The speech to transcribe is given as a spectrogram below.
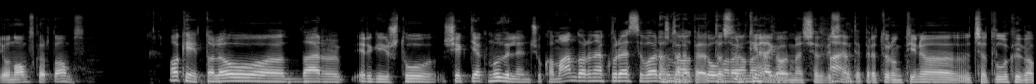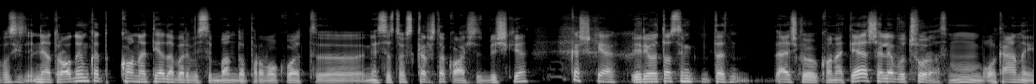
jaunoms kartoms. Ok, toliau dar irgi iš tų šiek tiek nuvilinčių komandų, ar ne, kurias įvardinau. Aš dar apie tas rungtynės, gal mes čia visiems tai prie tų rungtynių, čia tu Lukai gal pasakyti, netrodo jums, kad Konatė dabar visi bando provokuoti, e, nes jis toks karšta košis biški. Kažkiek. Ir jau tos, ta, aišku, Konatė šalia Vučūras, mm, Balkanai,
